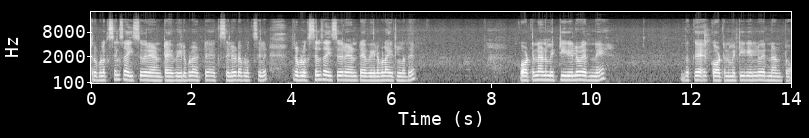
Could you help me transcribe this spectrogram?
ത്രിബിൾ എക്സൽ സൈസ് വരെയാണ് കേട്ടോ അവൈലബിൾ ആയിട്ട്. XL double XL triple XL size വരെയാണ് കേട്ടോ അവൈലബിൾ ആയിട്ടുള്ളത്. കോട്ടനാണ് മെറ്റീരിയൽ വരുന്നത്. ഇതൊക്കെ കോട്ടൺ മെറ്റീരിയലിൽ വരുന്നതാണ് കേട്ടോ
